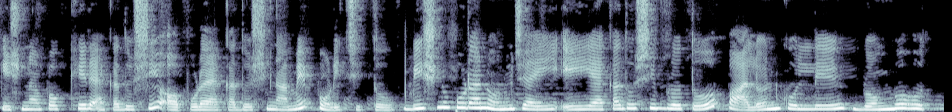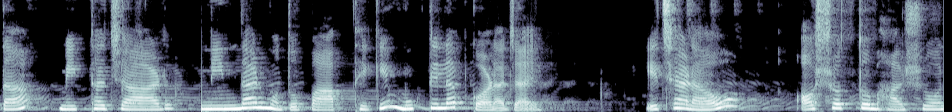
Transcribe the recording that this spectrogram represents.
কৃষ্ণপক্ষের একাদশী অপরা একাদশী নামে পরিচিত। বিষ্ণু পুরাণ অনুযায়ী এই একাদশী ব্রত পালন করলে ব্রহ্মহত্যা, মিথ্যাচার, নিন্দার মতো পাপ থেকে মুক্তি লাভ করা যায়। এছাড়াও অসত্য ভাষণ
